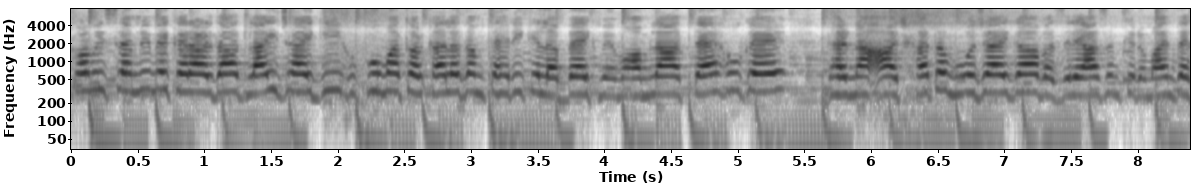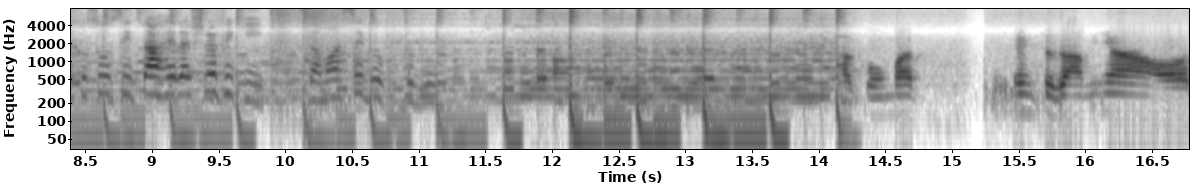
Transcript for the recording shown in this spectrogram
قومی اسمبلی میں قرارداد لائی جائے گی۔ حکومت اور کالعدم تحریک لبیک میں معاملات طے ہو گئے۔ دھرنا آج ختم ہو جائے گا۔ وزیر اعظم کے نمائندہ خصوصی طاہر اشرفی کی سما سے گفتگو۔ حکومت انتظامیہ اور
